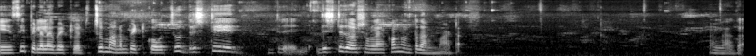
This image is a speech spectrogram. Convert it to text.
వేసి పిల్లలకు పెట్టుకోవచ్చు మనం పెట్టుకోవచ్చు. దృష్టి దృష్టి దోషం లేకుండా ఉంటుంది అన్నమాట అలాగా.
